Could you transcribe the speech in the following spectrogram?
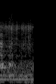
Yeah.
